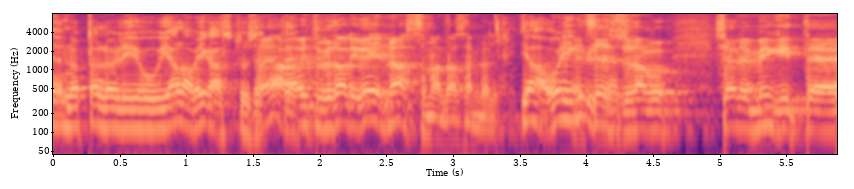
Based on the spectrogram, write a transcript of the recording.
noh, tal oli ju jalavigastus. jaa, ütleme, ta oli ka eelmine aasta samal tasemel. jaa, oli küll. selles suhtes nagu seal nüüd mingit äh,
